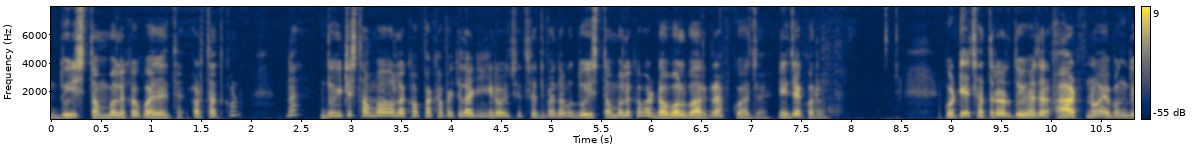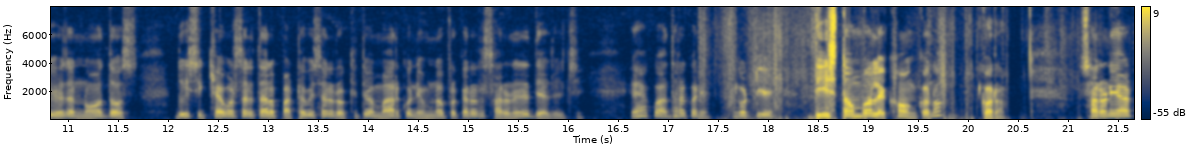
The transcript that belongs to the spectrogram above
ଦୁଇ ସ୍ତମ୍ଭ ଲେଖ କୁହାଯାଇଥାଏ। ଅର୍ଥାତ୍ କ'ଣ? ନା ଦୁଇଟି ସ୍ତମ୍ଭ ଲେଖ ପାଖାପାଖି ଲାଗିକି ରହୁଛି ସେଥିପାଇଁ ତାକୁ ଦୁଇ ସ୍ତମ୍ଭ ଲେଖ ବା ଡବଲ ବାର ଗ୍ରାଫ କୁହାଯାଏ। ନିଜେ କର। ଗୋଟିଏ ଛାତ୍ରର ଦୁଇହଜାର ଆଠ ନଅ ଏବଂ ଦୁଇହଜାର ନଅ ଦଶ ଦୁଇ ଶିକ୍ଷାବର୍ଷରେ ତା'ର ପାଠ ବିଷୟରେ ରଖିଥିବା ମାର୍କକୁ ନିମ୍ନ ପ୍ରକାରର ସାରଣୀରେ ଦିଆଯାଇଛି। ଏହାକୁ ଆଧାର କରି ଗୋଟିଏ ଦ୍ୱିସ୍ତମ୍ଭ ଲେଖ ଅଙ୍କନ କର। ସାରଣୀ ଆଠ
